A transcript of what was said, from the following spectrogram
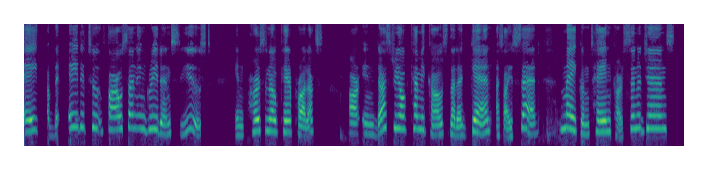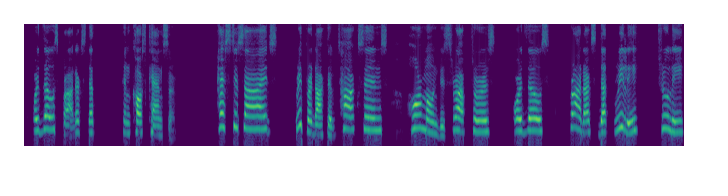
eight of the 82,000 ingredients used in personal care products are industrial chemicals that, again, as I said, may contain carcinogens or those products that can cause cancer. Pesticides, reproductive toxins, hormone disruptors, or those products that really, truly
